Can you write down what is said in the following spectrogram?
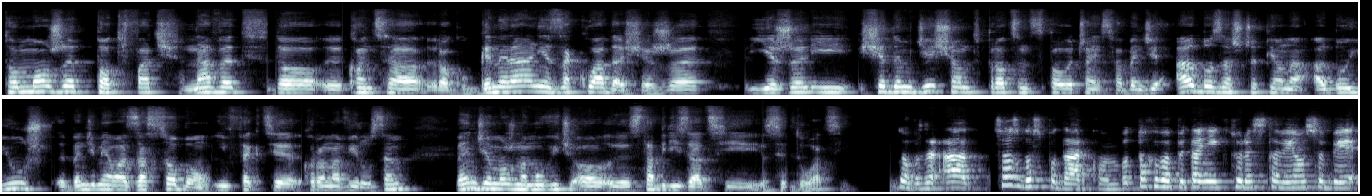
to może potrwać nawet do y, końca roku. Generalnie zakłada się, że jeżeli 70% społeczeństwa będzie albo zaszczepiona, albo już będzie miała za sobą infekcję koronawirusem, będzie można mówić o y, stabilizacji sytuacji. Dobrze, a co z gospodarką? Bo to chyba pytanie, które stawiają sobie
